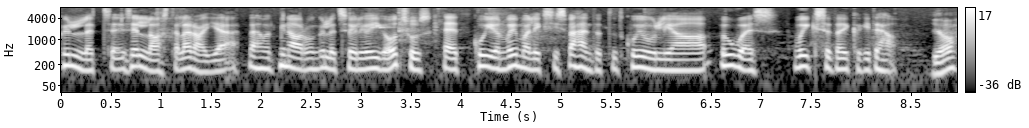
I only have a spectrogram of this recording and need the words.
küll, et see sel aastal ära ei jää, vähemalt mina arvan küll, et see oli õige otsus, et kui on võimalik, siis vähendatud kujul ja õues võiks seda ikkagi teha jah,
